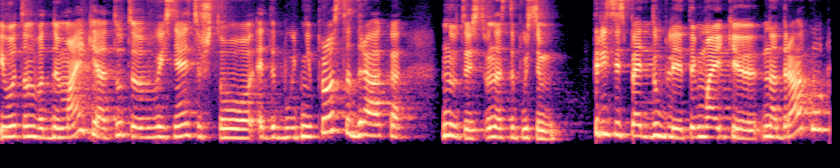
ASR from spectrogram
И вот он в одной майке, а тут выясняется, что это будет не просто драка, ну, то есть у нас, допустим, 35 дублей этой майки на драку,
